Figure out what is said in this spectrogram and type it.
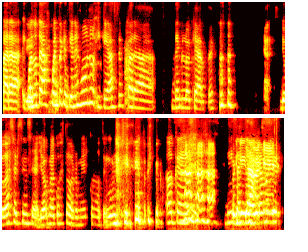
Para, Sí. ¿Cuándo te das cuenta que tienes uno y qué haces para desbloquearte? Yo voy a ser sincera, yo me acuesto a dormir cuando tengo un bloqueo. Ok, Porque la que-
